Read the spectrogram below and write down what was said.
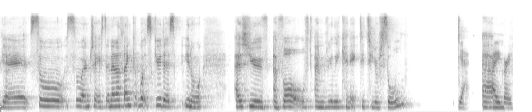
Yeah so so interesting. And i think what's good is you know as you've evolved and really connected to your soul. Yeah um, i agree.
